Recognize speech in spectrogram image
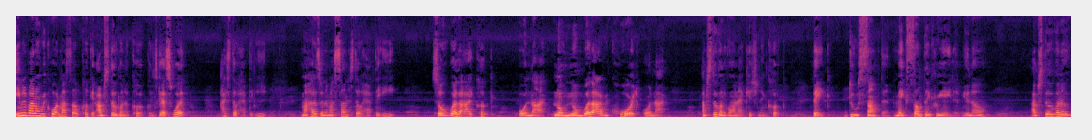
Even if i don't record myself cooking i'm still gonna cook because guess what? I still have to eat. My husband and my son still have to eat. So whether i cook or not no no whether i record or not i'm still gonna go in that kitchen and cook bake do something make something creative you know i'm still gonna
